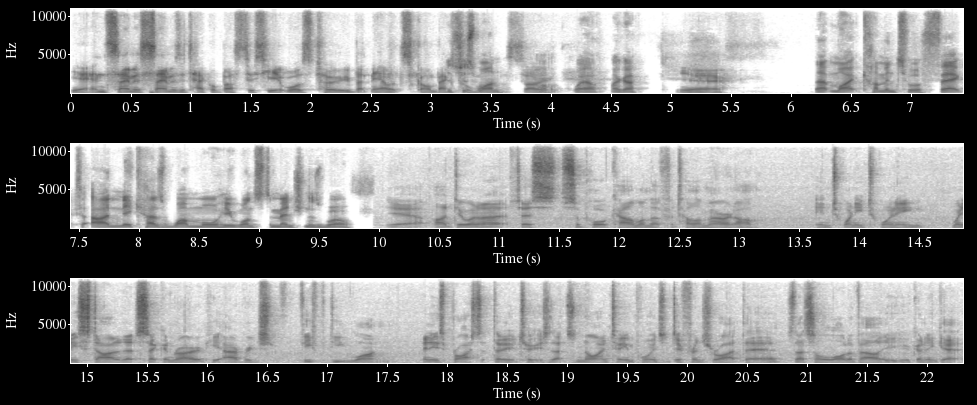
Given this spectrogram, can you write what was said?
Yeah, and same as same as a tackle bust this year. It was two, but now it's gone back It's to just one. So Oh, wow. Okay. yeah. That might come into effect. Uh, Nick has one more he wants to mention as well. Yeah, I do want to just support Callum on the Faitala Mariner. In 2020, when he started at second row, he averaged 51 and he's priced at 32. So that's 19 points of difference right there. So that's a lot of value you're going to get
